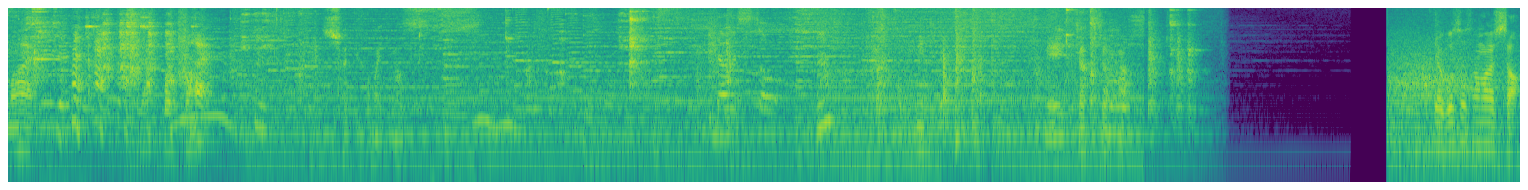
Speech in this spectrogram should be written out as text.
まいやっぱうまい鮭カマいきます美味しそう。めちゃくちゃうまいいやごちそうさまでした。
